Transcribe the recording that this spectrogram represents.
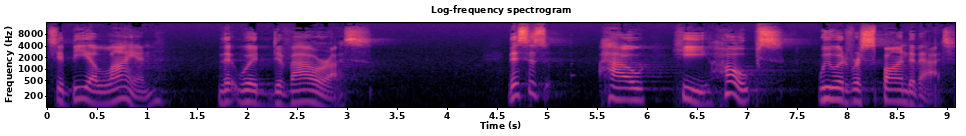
to be a lion that would devour us. This is how he hopes we would respond to that.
